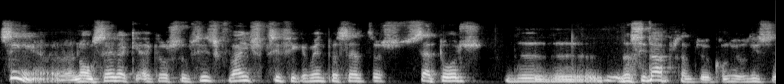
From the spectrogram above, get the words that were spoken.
Sim, a não ser aqueles subsídios que vêm especificamente para certos setores de, de, da cidade. Portanto, como eu disse,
